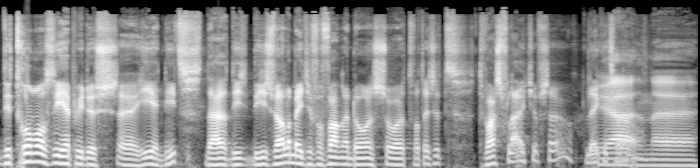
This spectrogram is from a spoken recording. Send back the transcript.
die trommels die heb je dus eh, hier niet. Daar, die, die is wel een beetje vervangen door een soort, wat is het, dwarsfluitje of zo? Leek het ja, wel? een eh,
